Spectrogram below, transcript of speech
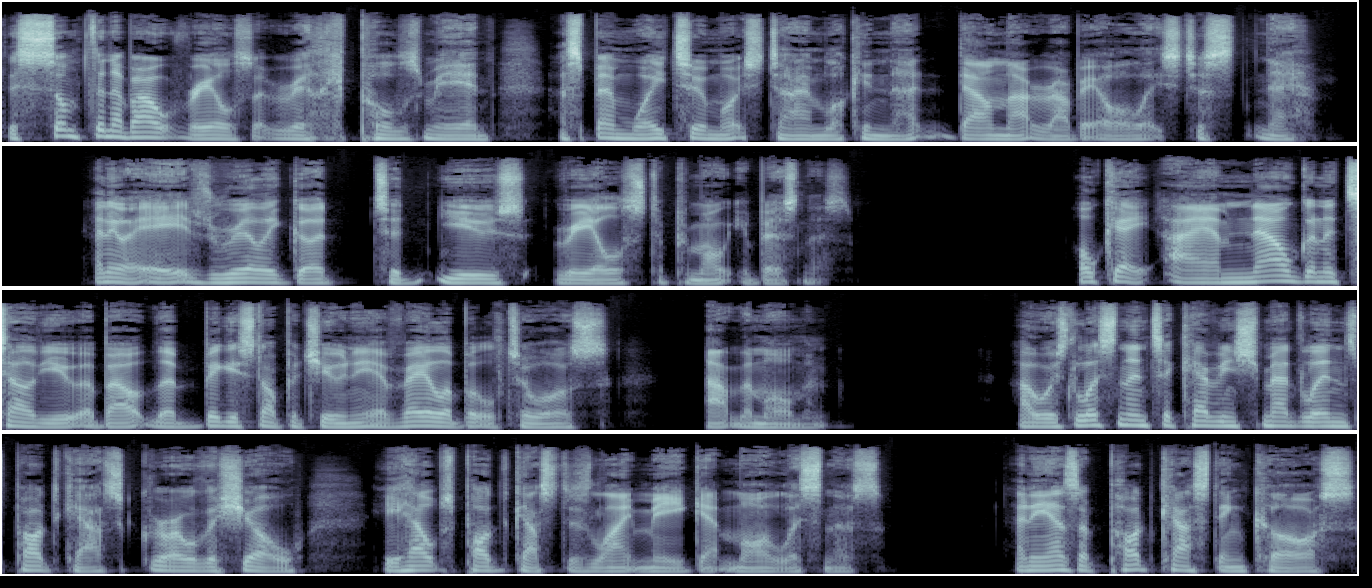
There's something about Reels that really pulls me in. I spend way too much time looking down that rabbit hole. It's just, nah. Anyway, it is really good to use Reels to promote your business. Okay, I am now going to tell you about the biggest opportunity available to us at the moment. I was listening to Kevin Chemidlin's podcast, Grow the Show. He helps podcasters like me get more listeners. And he has a podcasting course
